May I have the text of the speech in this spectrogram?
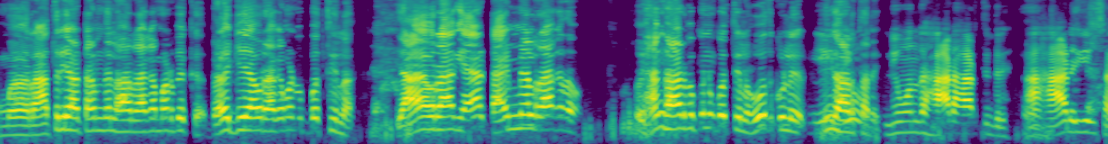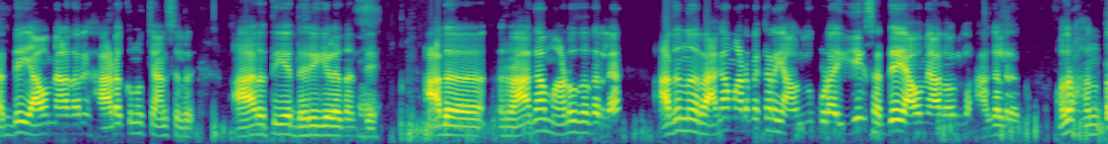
ಮ- ರಾತ್ರಿ ಆ ಟೈಮ್ದಲ್ಲಿ ಆ ರಾಗ ಮಾಡ್ಬೇಕು. ಬೆಳಗ್ಗೆ ಯಾವ ರಾಗ ಮಾಡ್ಬೇಕು ಗೊತ್ತಿಲ್ಲ. ಯಾವ ರಾಗ ಯಾವ ಟೈಮ್ ಮೇಲೆ ರಾಗ ಅದಾವ. ಹೆಂಗ್ ಹಾಡ್ಬೇಕು ಗೊತ್ತಿಲ್ಲ. ಹೋದ್ ಕೂಡಲೇ ಹಿಂಗ ಹಾಡ್ತಾರೆ. ನೀವ್ ಹಾಡು ಹಾಡ್ ಹಾಡ್ತಿದ್ರಿ. ಆ ಹಾಡು ಈಗ ಸದ್ಯ ಯಾವ ಮೇಳದವ್ರಿಗೆ ಹಾಡಕ್ಕೂ ಚಾನ್ಸ್ ಇಲ್ರಿ. ಆರತಿಯ ದರಿಗಿಳದಂತೆ ಅದ ರಾಗ ಮಾಡೋದದ್ರಲ್ಲ ಅದನ್ನ ರಾಗ ಮಾಡ್ಬೇಕಾರ ಯಾವನಿಗೂ ಕೂಡ ಈಗ ಸದ್ಯ ಯಾವ ಮೇಳದವ್ರಿಗೂ ಆಗಲ್ರಿ ಅದು. ಅದ್ರ ಅಂತ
